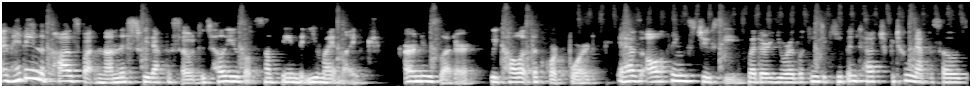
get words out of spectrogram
I'm hitting the pause button on this sweet episode to tell you about something that you might like our newsletter. We call it the Corkboard. It has all things juicy, whether you are looking to keep in touch between episodes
